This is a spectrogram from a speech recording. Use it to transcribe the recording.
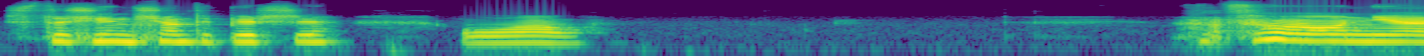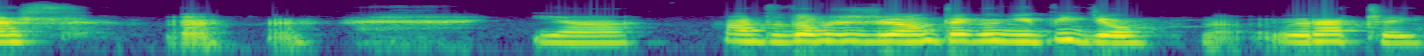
171. Wow. Co on jest? Ja. A to dobrze, że on tego nie widział. No, raczej.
